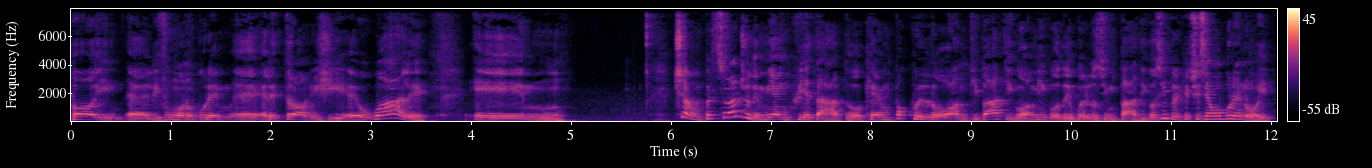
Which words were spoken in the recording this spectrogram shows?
poi eh, li fumano pure eh, elettronici, è uguale. E, mm, c'è un personaggio che mi ha inquietato, che è un po' quello antipatico, amico di quello simpatico, sì, perché ci siamo pure noi.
